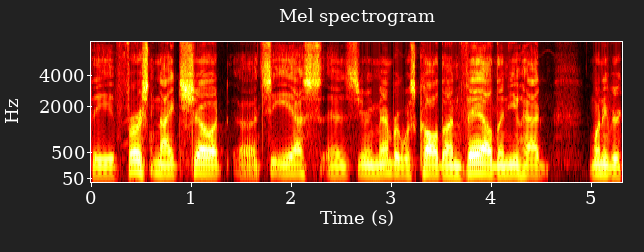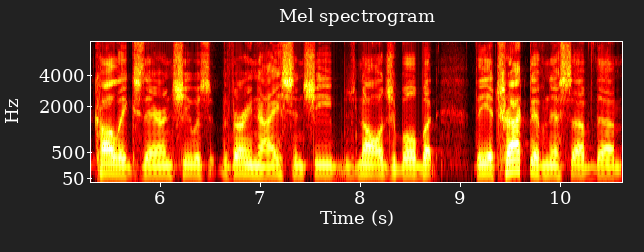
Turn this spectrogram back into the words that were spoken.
the first night show at uh, CES, as you remember, was called Unveiled, and you had one of your colleagues there, and she was very nice and she was knowledgeable, but the attractiveness of the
